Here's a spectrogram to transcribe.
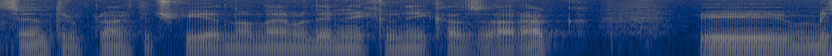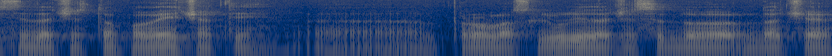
centru, praktički jedna od najmodernijih klinika za rak i mislim da će to povećati e, prolaz ljudi, da će, se da će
